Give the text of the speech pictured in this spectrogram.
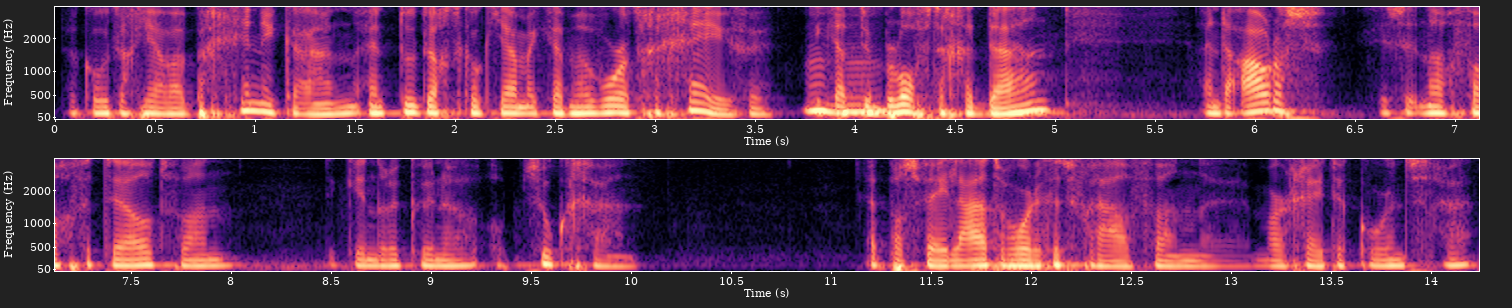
Dat ik ook dacht, ja, waar begin ik aan? En toen dacht ik ook, ja, maar ik heb mijn woord gegeven. Ik heb de Mhm. belofte gedaan. En de ouders is in elk geval verteld van, de kinderen kunnen op zoek gaan. En pas veel later hoorde ik het verhaal van Margrethe Koornstra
